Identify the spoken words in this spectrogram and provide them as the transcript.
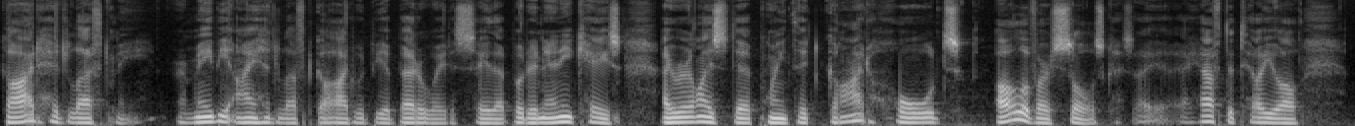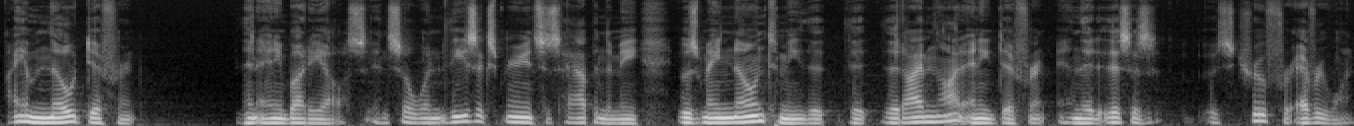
God had left me or maybe I had left God would be a better way to say that. But in any case, I realized at that point that God holds all of our souls, because I, I, have to tell you all, I am no different than anybody else. And so when these experiences happened to me, it was made known to me that, that, that I'm not any different and that this is, is true for everyone.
